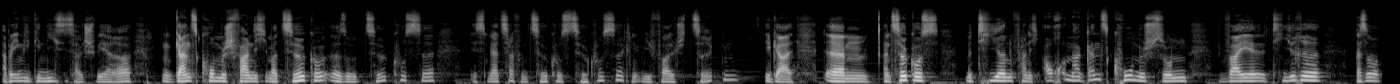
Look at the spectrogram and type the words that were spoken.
aber irgendwie genieße ich es halt schwerer. Und ganz komisch fand ich immer Zirkus, also Zirkusse, ist Mehrzahl von Zirkus Zirkusse, klingt wie falsch, Zirken? Egal. Ähm, ein Zirkus mit Tieren fand ich auch immer ganz komisch schon, weil Tiere, also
